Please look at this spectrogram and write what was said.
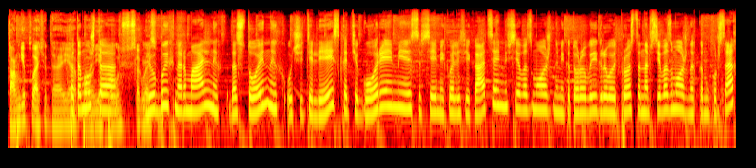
Там, где платят, да, я, Потому пол- я что полностью согласен. Любых нормальных, достойных учителей с категориями, со всеми квалификациями всевозможными, которые выигрывают просто на всевозможных конкурсах,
